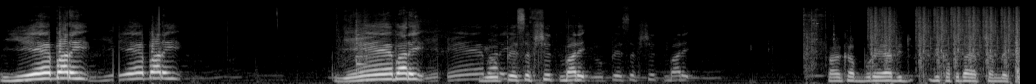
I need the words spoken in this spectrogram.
Yeah buddy. Yeah buddy. Yeah buddy. You piece of shit buddy. You piece of shit buddy. Kanka buraya bir, bir kapı daha yapacağım bekle.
